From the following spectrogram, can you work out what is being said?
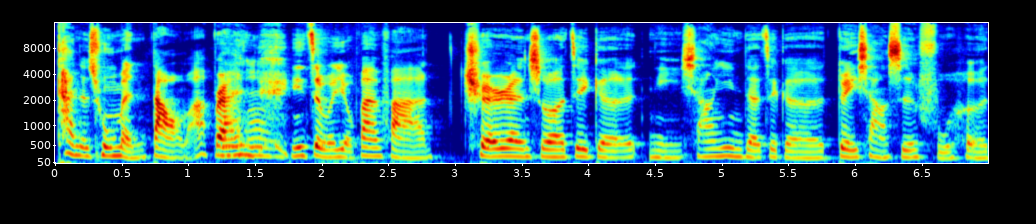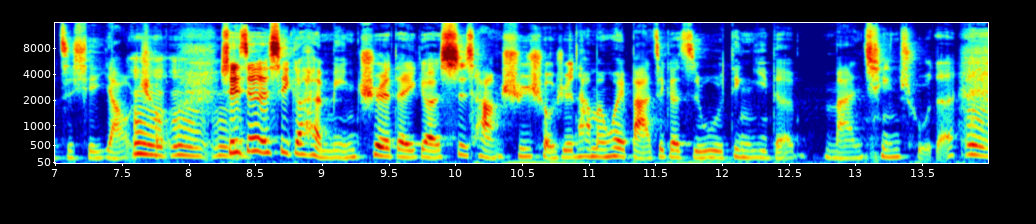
看得出门道嘛，不然你怎么有办法？确认说这个你相应的这个对象是符合这些要求，所以这个是一个很明确的一个市场需求，就是他们会把这个职务定义的蛮清楚的。嗯，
